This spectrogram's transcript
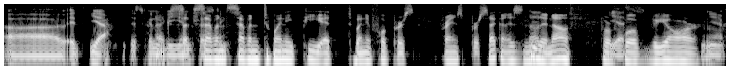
Uh, it yeah, it's going like to be seven seven twenty p at twenty four frames per second is not hmm. enough for yes. for VR. Yeah,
